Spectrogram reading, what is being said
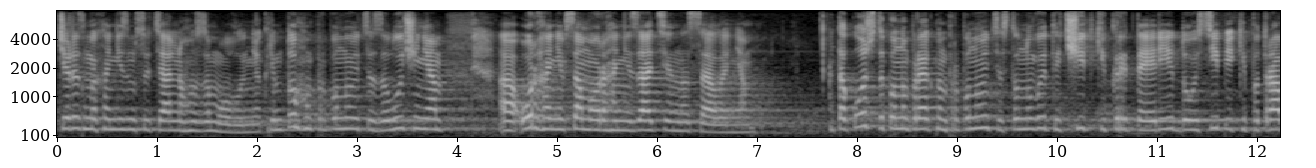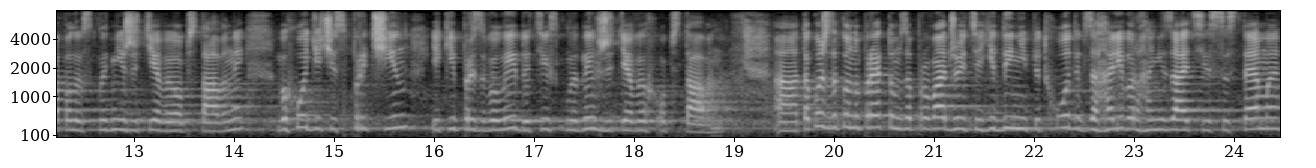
Через механізм соціального замовлення. Крім того, пропонується залучення е, органів самоорганізації населення. Також законопроектом пропонується встановити чіткі критерії до осіб, які потрапили в складні життєві обставини, виходячи з причин, які призвели до цих складних життєвих обставин. Також законопроектом запроваджуються єдині підходи взагалі в організації системи,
